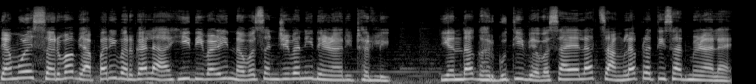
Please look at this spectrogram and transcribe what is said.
त्यामुळे सर्व व्यापारी वर्गाला ही दिवाळी नवसंजीवनी देणारी ठरली. यंदा घरगुती व्यवसायाला चांगला प्रतिसाद मिळालाय.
